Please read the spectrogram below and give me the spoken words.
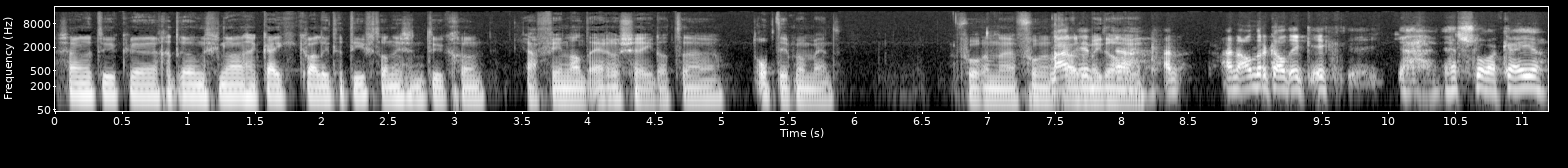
zou natuurlijk uh, gedroomde finale zijn. Kijk je kwalitatief, dan is het natuurlijk gewoon ja, Finland-ROC dat uh, op dit moment. Voor een, voor een gouden medaille. Ja, aan, aan, de andere kant, ik, ik, ja, het Slowakije.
